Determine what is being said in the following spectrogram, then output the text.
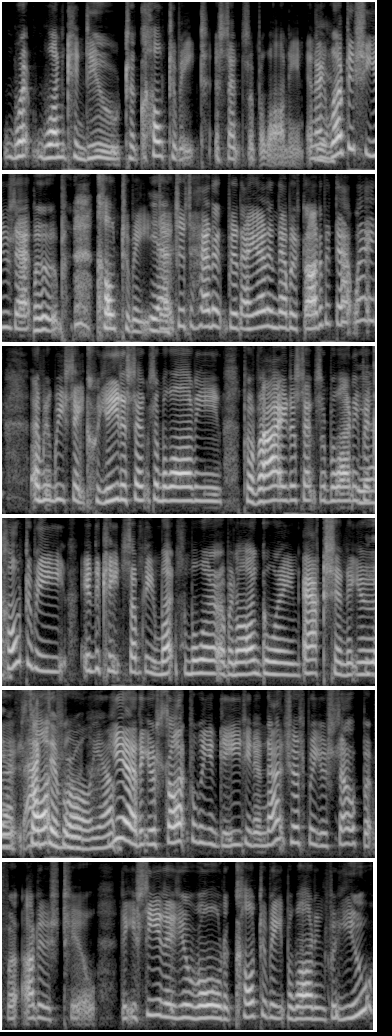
what one can do to cultivate a sense of belonging. And I Yeah. love that she used that verb, cultivate. Yeah. That just hadn't been, I hadn't never thought of it that way. I mean, we say create a sense of belonging, provide a sense of belonging, Yeah. but cultivate indicates something much more of an ongoing action that you're Yes, active thoughtful- role, yep. Yeah, that you're thoughtfully engaging and not just for yourself, but for others too. That you see it as your role to cultivate belonging for you,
